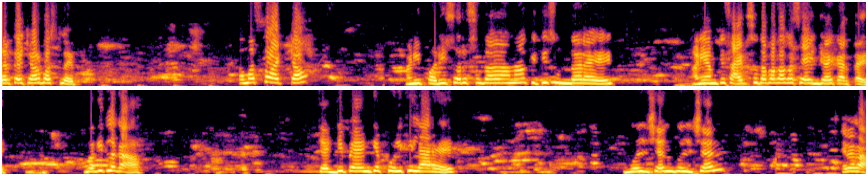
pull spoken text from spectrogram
तर त्याच्यावर बसलोय. तर मस्त आणि परिसर सुद्धा ना किती सुंदर आहे. आणि आमचे साहेब सुद्धा बघा कसे एन्जॉय करतायत. बघितलं का? चड्डी पहन के फुल खिला आहे. गुलशन गुलशन. हे बघा.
